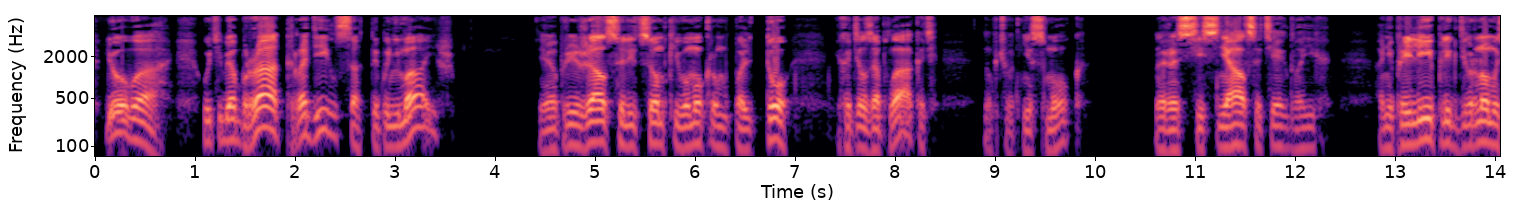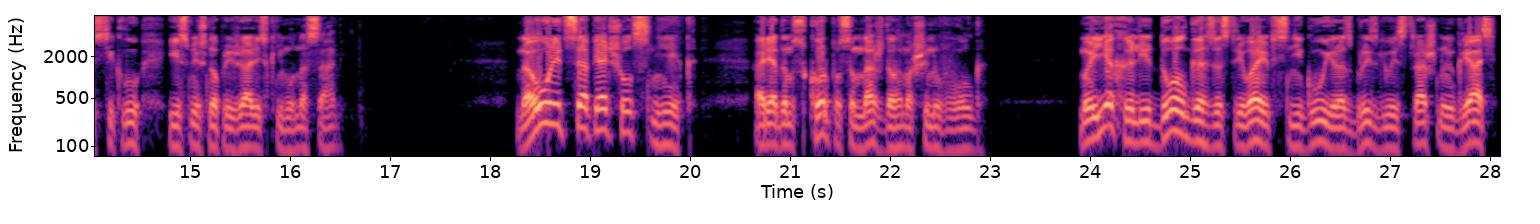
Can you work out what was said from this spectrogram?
— Лева, у тебя брат родился, ты понимаешь? Я прижался лицом к его мокрому пальто и хотел заплакать, но почему-то не смог. Наверное, стеснялся тех двоих. Они прилипли к дверному стеклу и смешно прижались к нему носами. На улице опять шел снег, а рядом с корпусом нас ждала машина «Волга». Мы ехали долго, застревая в снегу и разбрызгивая страшную грязь,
